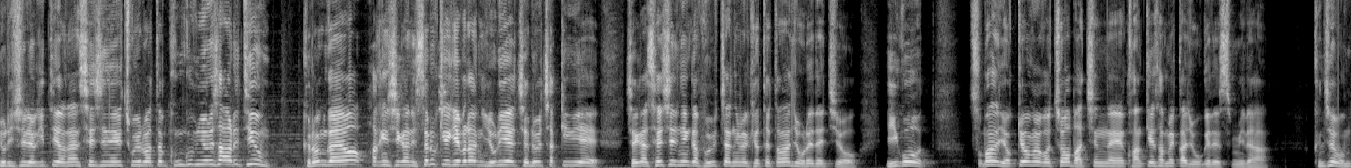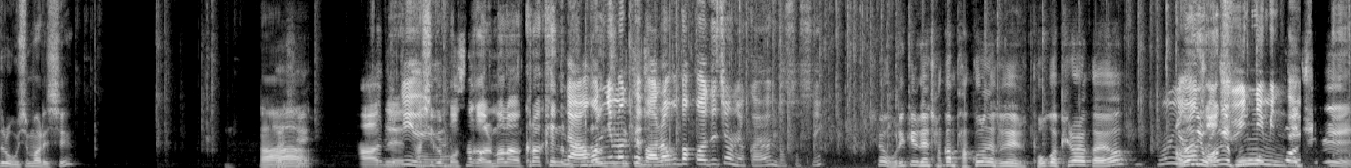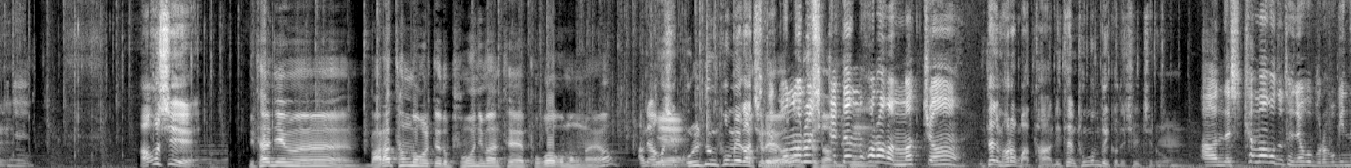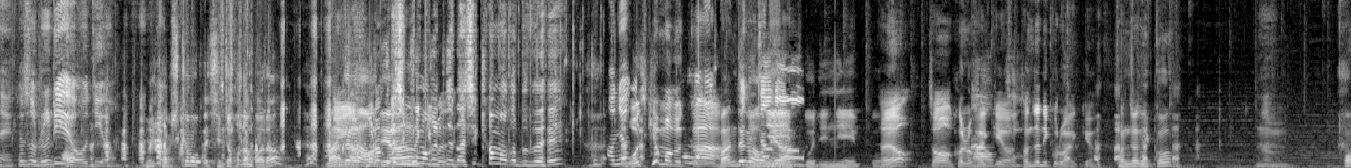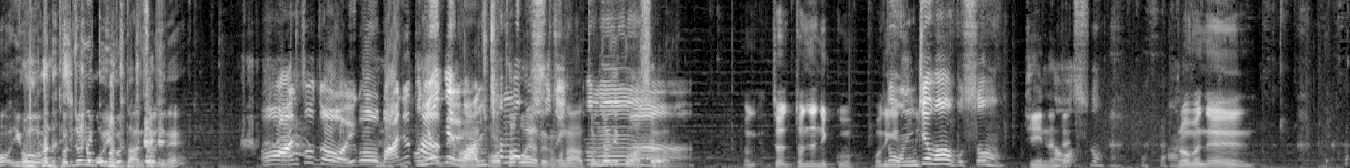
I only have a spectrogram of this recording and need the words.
요리 실력이 뛰어난 세신에게 초기받던 궁금 요리사 아르티움 그런가요? 확인 시간이 새롭게 개발한 요리의 재료를 찾기 위해 제가 세신님과 부육자님의 곁을 떠난 지 오래됐지요. 이곳 수많은 역경을 거쳐 마침내 광계 산맥까지 오게 됐습니다. 근처에 멈들어 50마리씩? 아, 아, 네. 루디예요. 다시금 머사가 얼마나 크라켄으로 근데 아버님한테. 말하고 바꿔야 되지 않을까요, 머스 씨? 그냥 우리끼리 그냥 잠깐 바꾸는데 그게 보고가 필요할까요? 저희 왕의 주인님인데. 네. 아가씨, 리타님은 마라탕 먹을 때도 부모님한테 보고하고 먹나요? 아니 아가씨 예. 골든 폼에가 아, 지금 그래요? 돈으로 시킬 죄송합니다. 때는 음. 허락 안 맞죠. 리타님 허락 맡아. 리타님 통금도 있거든 실제로. 음. 아 근데 시켜 먹어도 되냐고 물어보긴 해. 그래서 르리에 어? 디요 우리 밥 시켜 먹을 때 진짜 허락 받아? 만드가 어디야? 시켜 느낌은- 먹을 때나 시켜 먹어도 돼? 아니요. 뭐 시켜 먹을까? 만드가? 어디야? 입고 니니 입고. 저요? 저 그걸로 아, 갈게요. 오케이. 던전 입구로 갈게요. 던전 있고? 음. 어 이거 엄마, 나 던전 있고 이것도 안. 써지네? 어안 써져. 이거 마녀 타야 돼. 마- 만찬 저 타고 해야 수도 되는구나. 있구나. 던전 입고 왔어요. 아, 어, 저 던전 입구 어디 너 계시? 언제 와? 못 써. 뒤에 나 있는데? 왔어. 어. 그러면은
